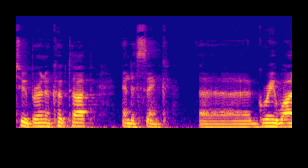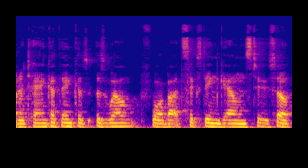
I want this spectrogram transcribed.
two burner cooktop, and a sink. Uh, gray water tank, I think, as, as, well, for about 16 gallons too. So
